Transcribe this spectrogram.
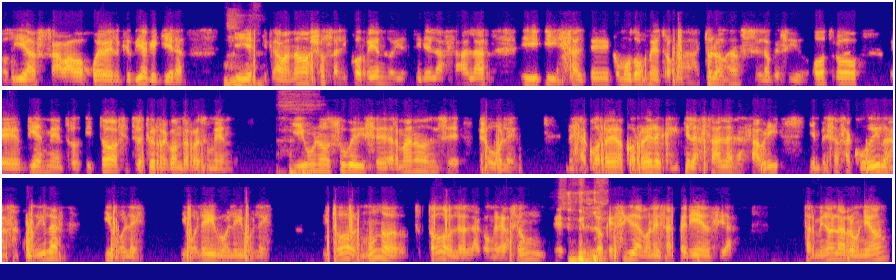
los días, sábado, jueves, el día que quieras, y explicaban, no, yo salí corriendo y estiré las alas y, salté como dos metros, ah, todos los gansos enloquecidos, otro eh, diez metros, y todo así te lo estoy recontra resumiendo. Y uno sube y dice, hermano, dice, yo volé. Empecé a correr, a correr, quité las alas, las abrí y empecé a sacudirlas, a sacudirlas y volé. Y volé, y volé, y volé. Y todo el mundo, toda la congregación enloquecida con esa experiencia. Terminó la reunión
